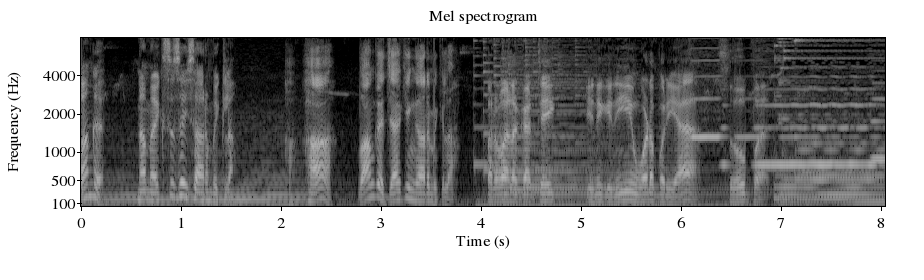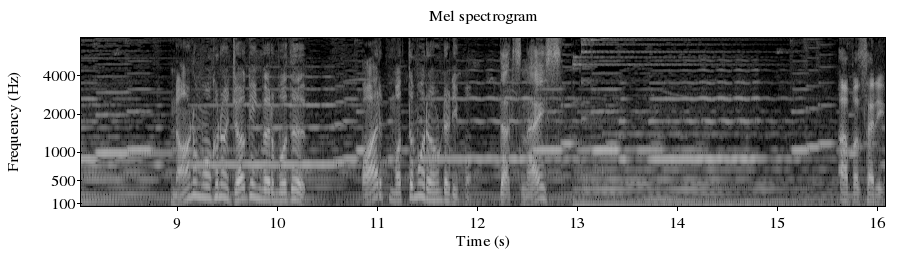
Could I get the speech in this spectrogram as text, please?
வாங்க நம்ம எக்ஸசைஸ் ஆரம்பிக்கலாம். ஹா வாங்க ஜாக்கிங் ஆரம்பிக்கலாம். பரவாயில்ல கார்த்திக். இன்னைக்கு நீயும் ஓட போறியா? சூப்பர். நானும் மோகனும் ஜாகிங் வரும்போது பார்க் மொத்தமா ரவுண்ட் அடிப்போம். தட்ஸ் நைஸ் அப்ப சரி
